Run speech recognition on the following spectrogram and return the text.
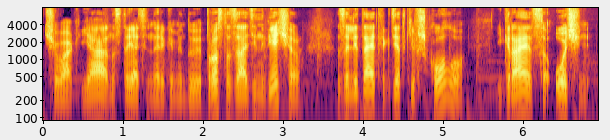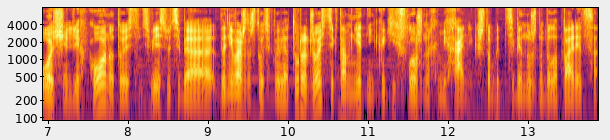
Чувак, я настоятельно рекомендую. Просто за один вечер залетает как детки в школу, играется очень-очень легко, ну, то есть, если у тебя, да не важно, что у тебя клавиатура, джойстик, там нет никаких сложных механик, чтобы тебе нужно было париться.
